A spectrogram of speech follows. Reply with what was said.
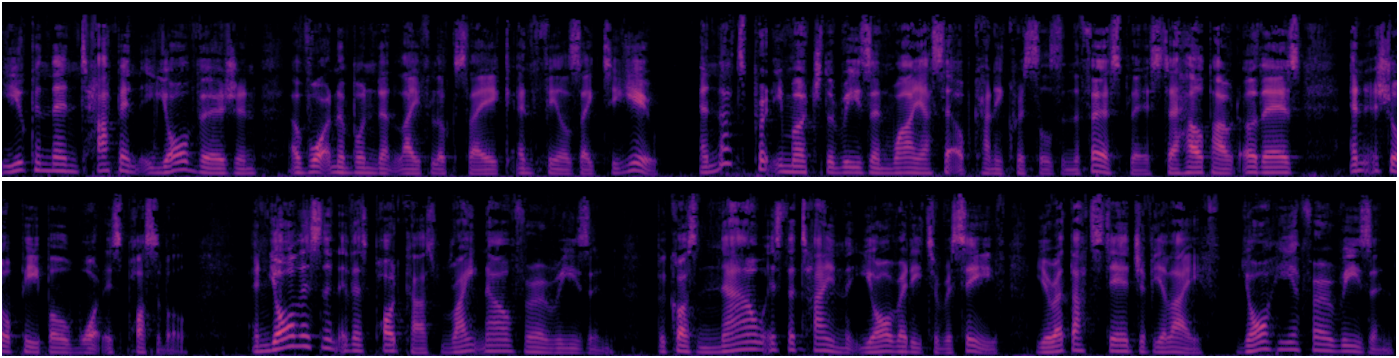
You can then tap into your version of what an abundant life looks like and feels like to you. And that's pretty much the reason why I set up Canny Crystals in the first place, to help out others and to show people what is possible. And you're listening to this podcast right now for a reason, because now is the time that you're ready to receive. You're at that stage of your life. You're here for a reason.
